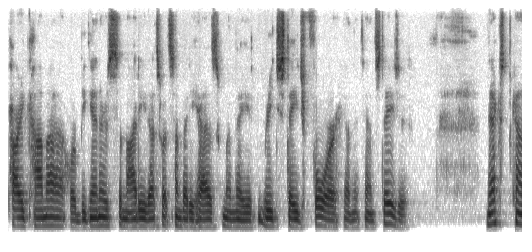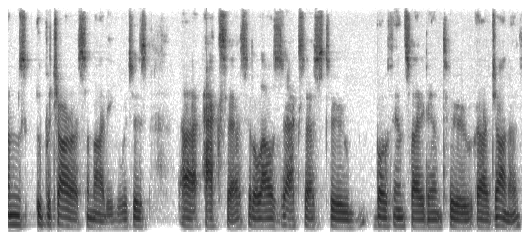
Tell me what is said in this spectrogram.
parikamma or beginner's samadhi. That's what somebody has when they reach stage four in the 10 stages. Next comes upachara samadhi, which is uh, access. It allows access to both insight and to uh, jhanas.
